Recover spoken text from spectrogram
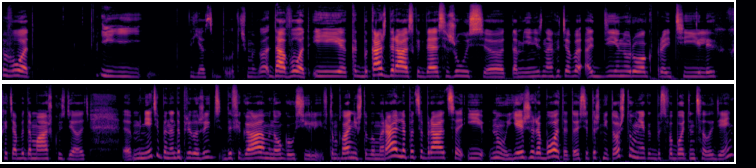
Вот. И я забыла, к чему вела. Да, вот. И как бы каждый раз, когда я сажусь, э, там, я не знаю, хотя бы один урок пройти или хотя бы домашку сделать, э, мне, типа, надо приложить дофига много усилий. В том плане, чтобы морально подсобраться. И, ну, есть же работа. То есть это ж не то, что у меня как бы свободен целый день.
